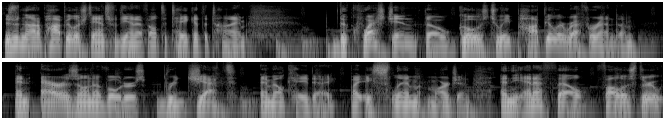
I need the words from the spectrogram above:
This was not a popular stance for the NFL to take at the time. The question, though, goes to a popular referendum and Arizona voters reject MLK Day by a slim margin. And the NFL follows through.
